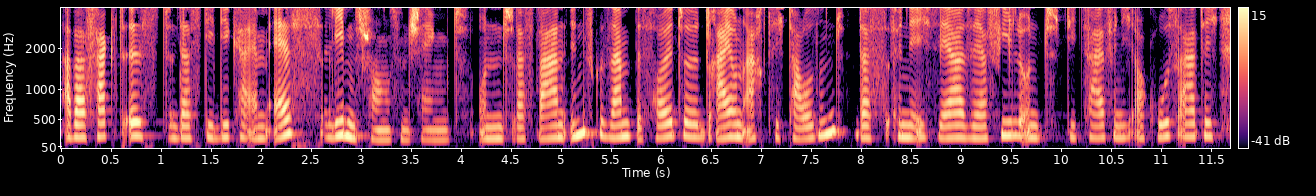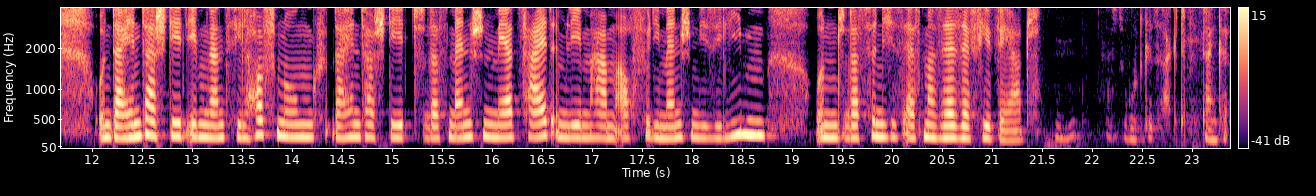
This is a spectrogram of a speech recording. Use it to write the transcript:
Aber Fakt ist, dass die DKMS Lebenschancen schenkt. Und das waren insgesamt bis heute 83.000. Das finde ich sehr, sehr viel und die Zahl finde ich auch großartig. Und dahinter steht eben ganz viel Hoffnung. Dahinter steht, dass Menschen mehr Zeit im Leben haben, auch für die Menschen, die sie lieben. Und das finde ich ist erstmal sehr, sehr viel wert. Mhm. Hast du gut gesagt. Danke.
